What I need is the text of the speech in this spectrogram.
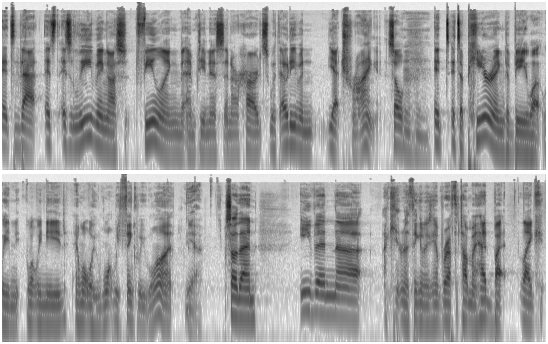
it's that it's it's leaving us feeling the emptiness in our hearts without even yet trying it. So Mhm. it's it's appearing to be what we what we need and what we want we think we want. Yeah. So then, even uh, I can't really think of an example right off the top of my head, but like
